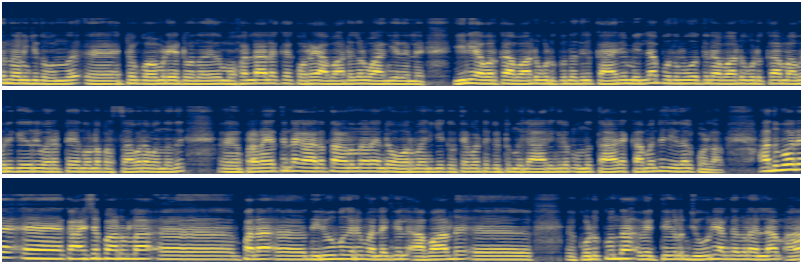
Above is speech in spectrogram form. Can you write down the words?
എന്നാണ് എനിക്ക് തോന്നുന്നത്. ഏറ്റവും കോമഡി ആയിട്ട് വന്നത്. മോഹൻലാലൊക്കെ കുറേ അവാർഡുകൾ വാങ്ങിയതല്ലേ? ഇനി അവർക്ക് അവാർഡ് കൊടുക്കുന്നതിൽ കാര്യമില്ല. പുതുമുഖത്തിന് അവാർഡ് കൊടുക്കാം. അവർ കയറി വരട്ടെ എന്നുള്ള പ്രസ്താവന വന്നത് പ്രണയത്തിന്റെ കാലത്താണെന്നാണ് എന്റെ ഓർമ്മ. എനിക്ക് കൃത്യമായിട്ട് കിട്ടുന്നില്ല. ആരെങ്കിലും ഒന്ന് താഴെ കമന്റ് ചെയ്താൽ കൊള്ളാം. അതുപോലെ കാഴ്ചപ്പാടുള്ള പല നിരൂപകരും അല്ലെങ്കിൽ അവാർഡ് കൊടുക്കുന്ന വ്യക്തികളും ജൂറി അംഗങ്ങളെല്ലാം ആ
